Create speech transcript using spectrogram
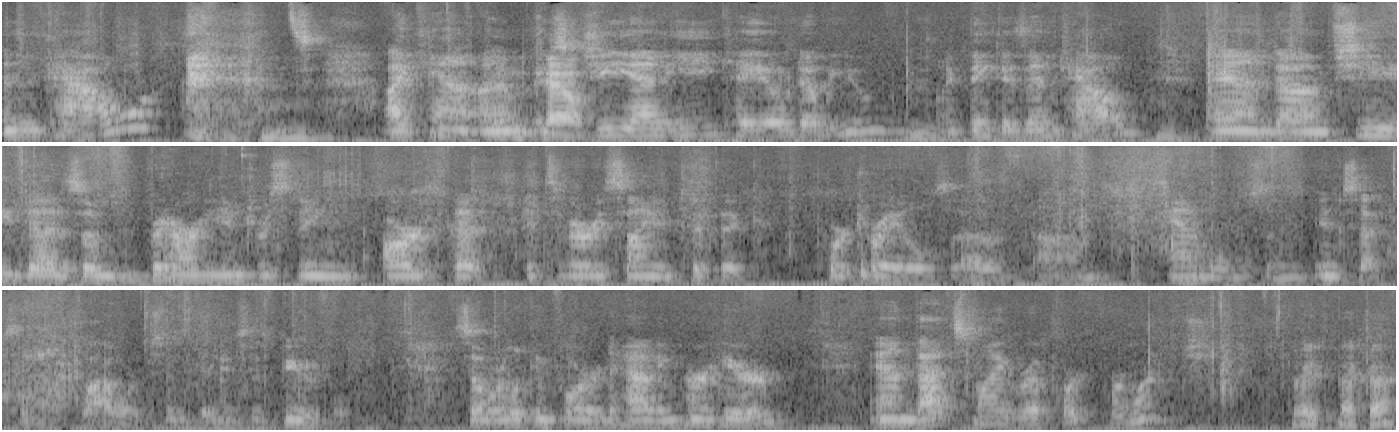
Gnekow. I can't. Um, Gnekow. it's G N E K O W. Mm. I think is Gnekow, and um, she does some very interesting art that it's very scientific portrayals of um, animals and insects and flowers and things. It's beautiful. So we're looking forward to having her here, and that's my report for March. Great, Becca.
